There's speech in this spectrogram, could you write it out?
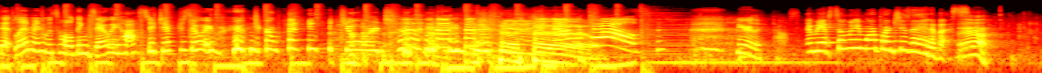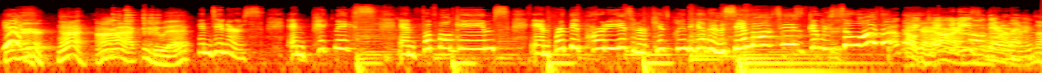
that Lemon was holding Zoe hostage after Zoe ruined her wedding to George. now we're pals. Nearly pals. And we have so many more brunches ahead of us. Yeah. Yes. Right here. All right, all right, I can do that. And dinners, and picnics, and football games, and birthday parties, and our kids playing together in the sandboxes. It's gonna be so awesome. Okay, take all it easy all there, right. Lemon. Nah,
